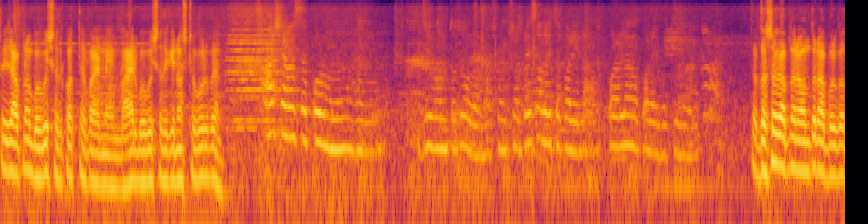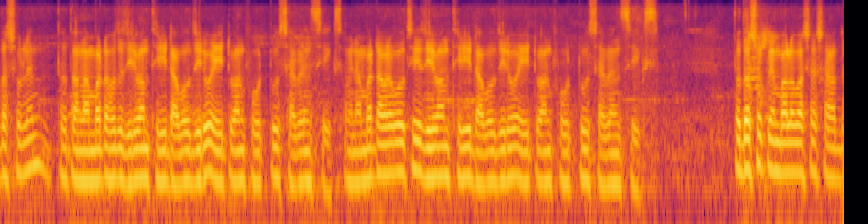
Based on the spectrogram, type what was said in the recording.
তো এই যে আপনার ভবিষ্যৎ করতে পারেন নাই ভাইয়ের ভবিষ্যতে কি নষ্ট করবেন? আশা আছে এখন জীবন তো চলে না সংসারটাই চালাইতে পারি না পড়ালেখা করাইবো কীভাবে? তো দর্শক, আপনার অন্তর আব্বুর কথা শুনলেন, তো তার নাম্বারটা হচ্ছে zero one three double zero eight one four two seven six. আমি নাম্বারটা আবার বলছি, zero one three double zero eight one four two seven six. তো দর্শক, প্রেম, ভালোবাসা, সাহায্য,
